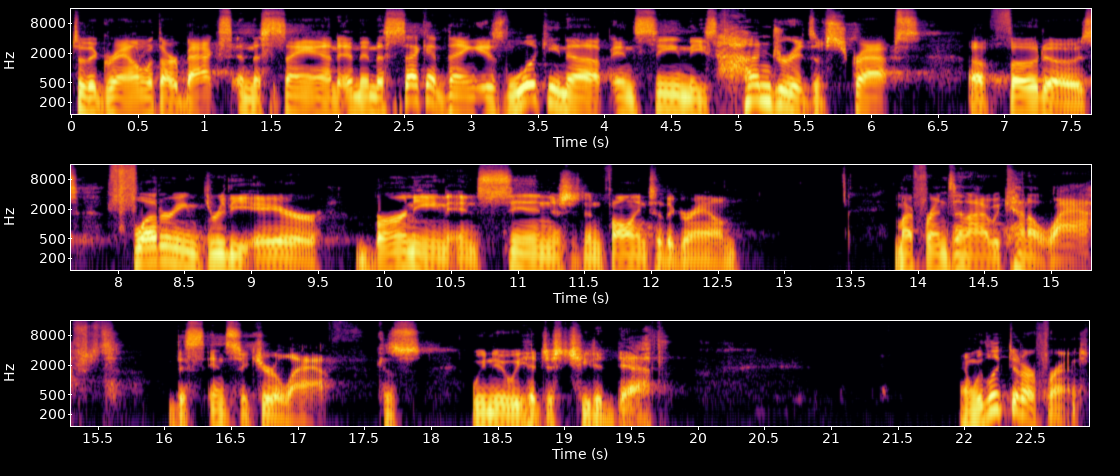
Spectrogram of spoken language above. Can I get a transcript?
to the ground with our backs in the sand. And then the second thing is looking up and seeing these hundreds of scraps of photos fluttering through the air, burning and singed and falling to the ground. My friends and I, we kind of laughed, this insecure laugh, because we knew we had just cheated death. And we looked at our friend,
